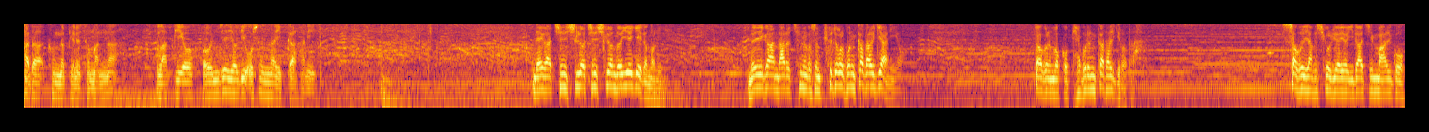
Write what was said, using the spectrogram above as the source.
바다 건너편에서 만나 라비어 언제 여기 오셨나이까? 하니 내가 진실로 진실로 너희에게 이르노니 너희가 나를 찾는 것은 표적을 본 까닭이 아니요. 떡을 먹고 배부른 까닭이로다. 썩을 양식을 위하여 일하지 말고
